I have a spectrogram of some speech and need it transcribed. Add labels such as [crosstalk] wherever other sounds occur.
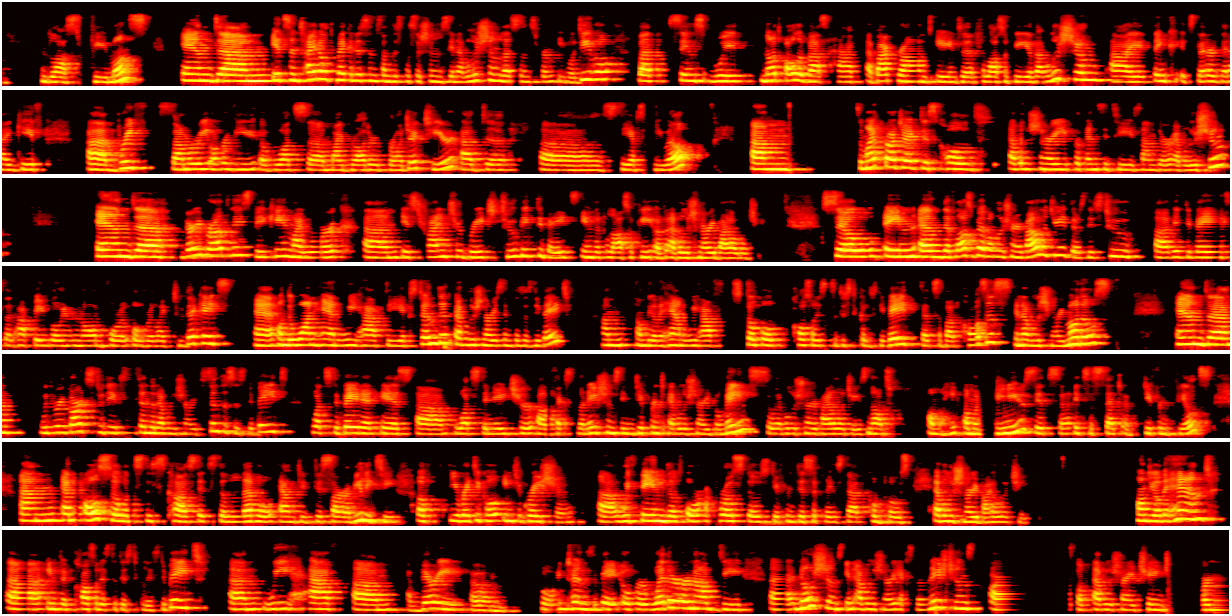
in the last few months. And um, it's entitled Mechanisms and Dispositions in Evolution, Lessons from Evo Devo. But since we, not all of us have a background in the philosophy of evolution, I think it's better that I give a brief summary overview of what's uh, my broader project here at uh, uh, CFCUL. Um, so my project is called Evolutionary Propensities Under Evolution. And uh, very broadly speaking, my work um, is trying to bridge two big debates in the philosophy of evolutionary biology. So in um, the philosophy of evolutionary biology, there's these two uh, big debates that have been going on for over like two decades. And on the one hand, we have the extended evolutionary synthesis debate. Um, on the other hand, we have so-called causalist statisticalist debate that's about causes in evolutionary models. And um, with regards to the extended evolutionary synthesis debate, what's debated is uh, what's the nature of explanations in different evolutionary domains. So evolutionary biology is not homogeneous, it's a, it's a set of different fields. Um, and also what's discussed, it's the level and the desirability of theoretical integration uh, within those or across those different disciplines that compose evolutionary biology. On the other hand, uh, in the causalist statisticalist debate, um, we have um, a very um, well, intense debate over whether or not the uh, notions in evolutionary explanations are of evolutionary change or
